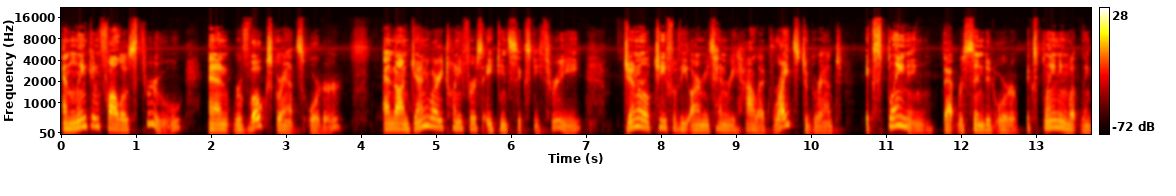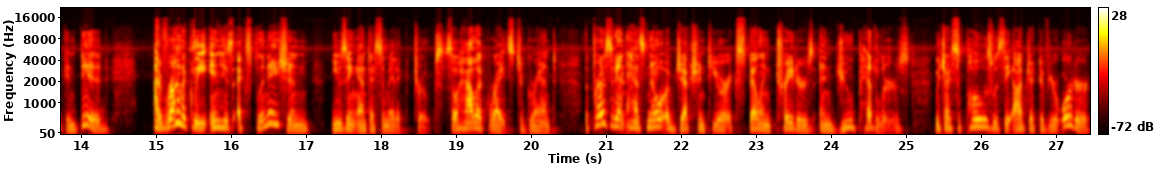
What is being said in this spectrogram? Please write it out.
And Lincoln follows through and revokes Grant's order. And on January 21st, 1863, General Chief of the Army's Henry Halleck writes to Grant explaining that rescinded order, explaining what Lincoln did, ironically, in his explanation, using anti Semitic tropes. So Halleck writes to Grant The president has no objection to your expelling traitors and Jew peddlers, which I suppose was the object of your order,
